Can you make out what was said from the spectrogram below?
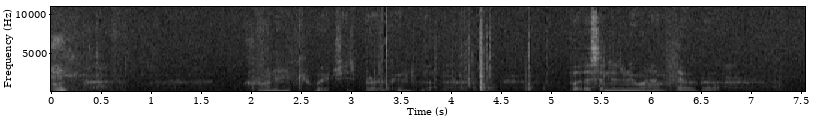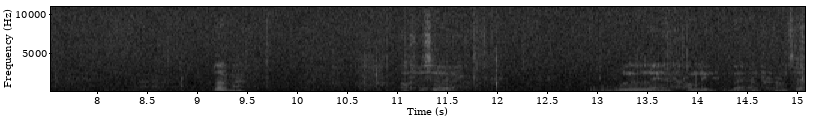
Chronic, which is broken, but they're sending a new one out. Then we've got Blunt Man, Officer Willen Holly, that I pronounce it,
